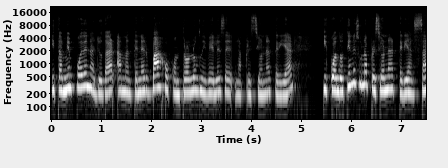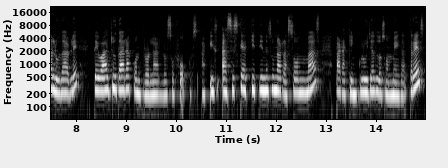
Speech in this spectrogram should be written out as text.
y también pueden ayudar a mantener bajo control los niveles de la presión arterial. Y cuando tienes una presión arterial saludable, te va a ayudar a controlar los sofocos. Aquí, así es que aquí tienes una razón más para que incluyas los omega 3.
